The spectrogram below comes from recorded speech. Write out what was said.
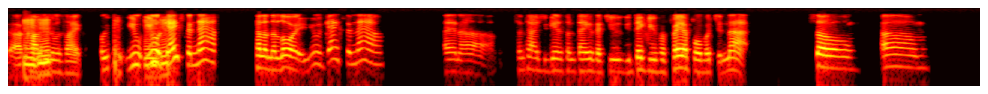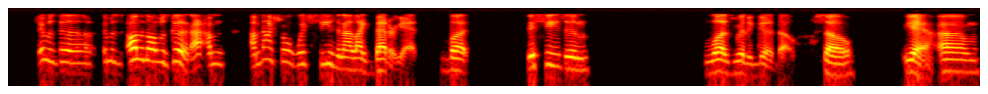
mm-hmm. Carlito was like, oh, "You you, you mm-hmm. a gangster now." Telling the lawyer, "You a gangster now," and uh, sometimes you get some things that you you think you're prepared for, but you're not. So um, it was uh, it was all in all, it was good. I, I'm I'm not sure which season I like better yet, but this season was really good though. So yeah, um,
